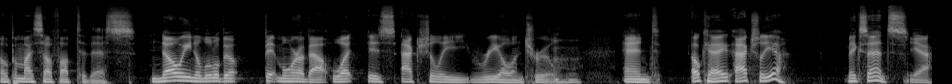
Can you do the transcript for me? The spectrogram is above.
open myself up to this, knowing a little bit, bit more about what is actually real and true. Mm-hmm. And okay, actually, yeah, makes sense. Yeah.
